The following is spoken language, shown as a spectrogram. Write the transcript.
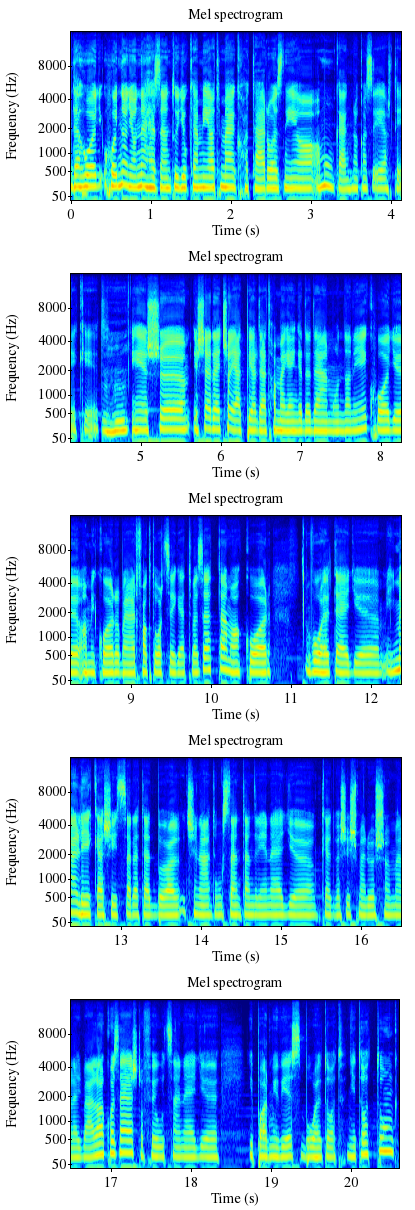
de hogy, hogy nagyon nehezen tudjuk emiatt meghatározni a, a munkánknak az értékét. Uh-huh. És, és erre egy saját példát, ha megengeded, elmondanék, hogy amikor már faktorcéget vezettem, akkor volt egy, egy mellékes, így szeretetből csináltunk Szentendrén egy kedves ismerősömmel egy vállalkozást, a főutcán egy iparművész boltot nyitottunk,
